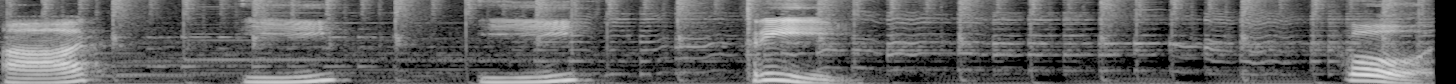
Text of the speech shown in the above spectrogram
R E E 3 4.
